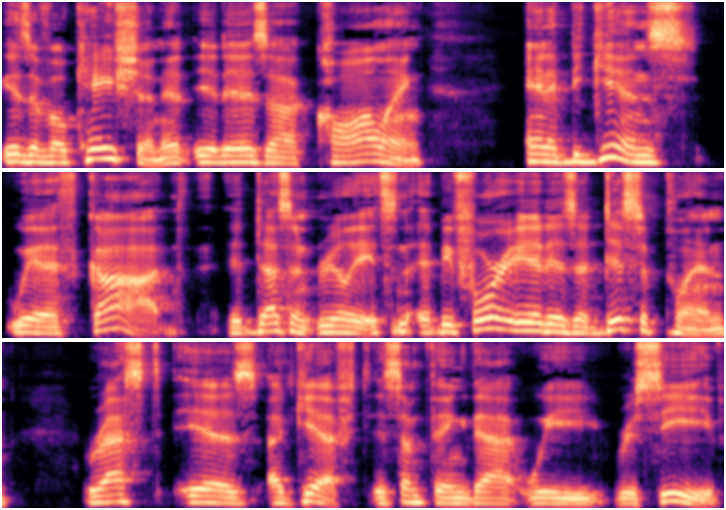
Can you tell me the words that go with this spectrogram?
is a vocation. It it is a calling, and it begins with God. It doesn't really. It's before it is a discipline. Rest is a gift. Is something that we receive.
